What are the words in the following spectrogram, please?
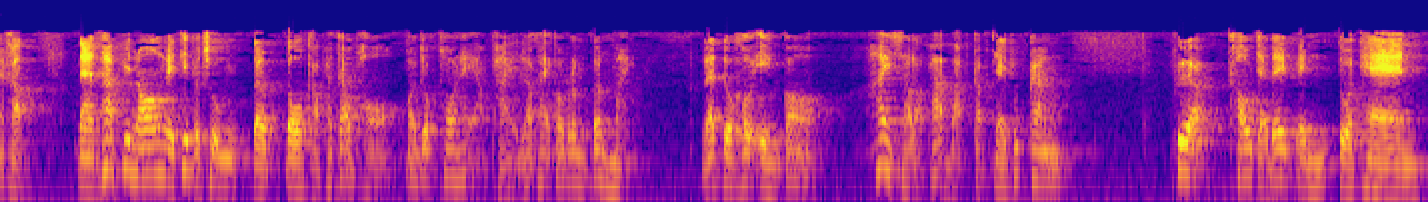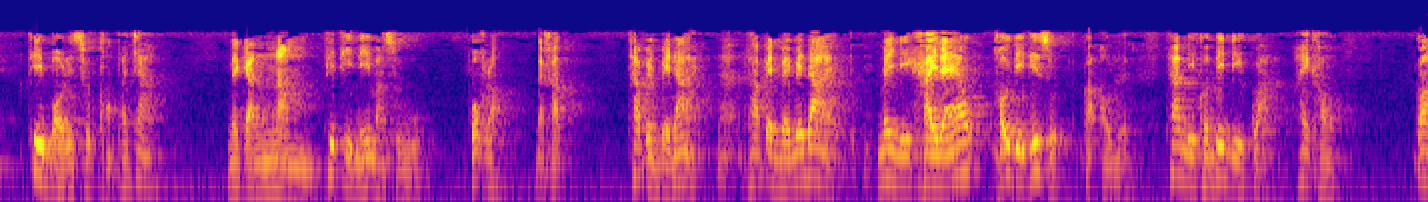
นะครับ แต่ถ้าพี่น้องในที่ประชุมเติบโตกับพระเจ้าพอก็ยกโทษให้อภัย แล้วให้เขาเริ่มต้นใหม่ และตัวเขาเองก็ให้สารภาพบาปกับใจทุกครั้ง เพื่อเขาจะได้เป็นตัวแทนที่บริสุทธิ์ของพระเจ้า ในการนำพิธีนี้มาสู่พวกเรานะครับ ถ้าเป็นไปได้นะถ้าเป็นไปไม่ได้ ไม่มีใครแล้วเขาดีที่สุดก็เอาเลย ถ้ามีคนที่ดีกว่าให้เขา ก็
